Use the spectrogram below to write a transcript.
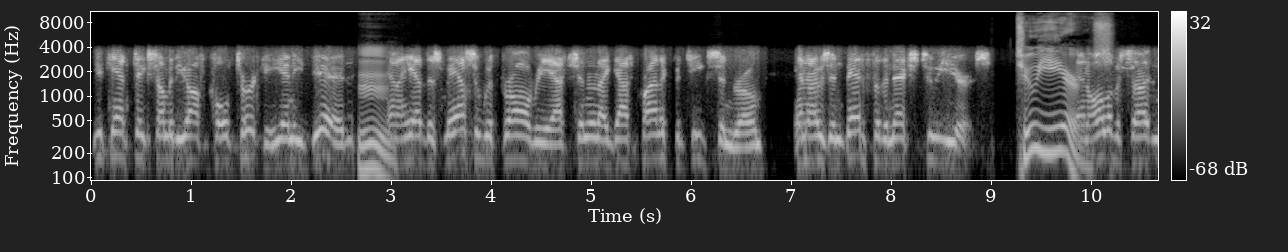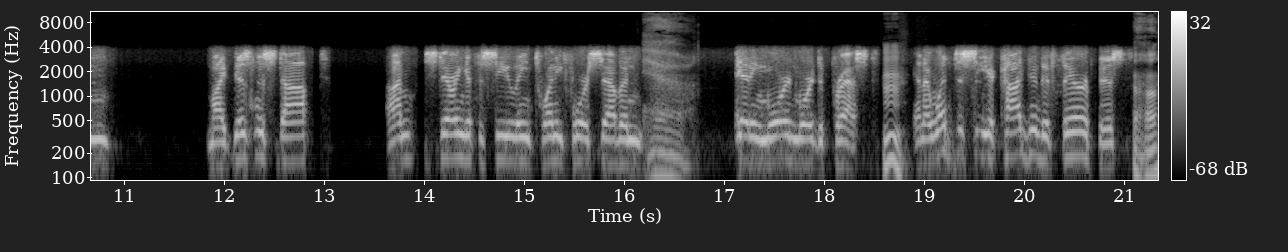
you can't take somebody off cold turkey, and he did. Mm. And I had this massive withdrawal reaction, and I got chronic fatigue syndrome, and I was in bed for the next two years. Two years. And all of a sudden, my business stopped. I'm staring at the ceiling 24 7, yeah. getting more and more depressed. Hmm. And I went to see a cognitive therapist Uh huh.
